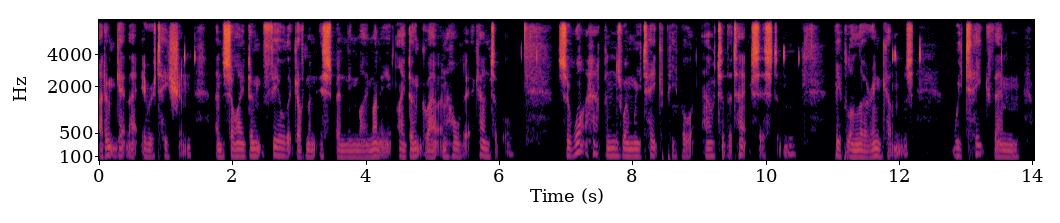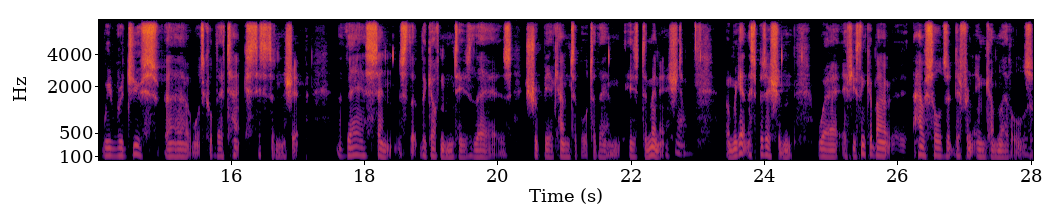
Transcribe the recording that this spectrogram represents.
I don't get that irritation, and so I don't feel that government is spending my money. I don't go out and hold it accountable. So what happens when we take people out of the tax system? People on lower incomes, we take them, we reduce uh, what's called their tax citizenship. Their sense that the government is theirs, should be accountable to them, is diminished. Yeah. And we get this position where, if you think about households at different income levels,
